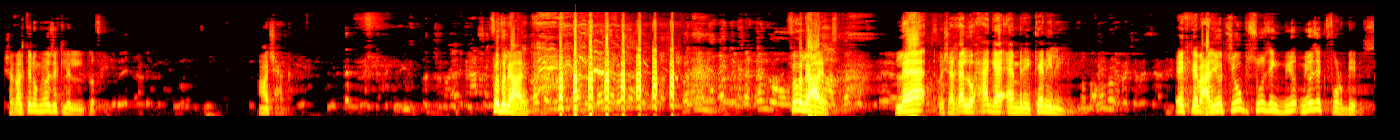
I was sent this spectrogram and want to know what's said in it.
شغلت له ميوزك للطفل. ما عملش حاجة. فضل يعيط. فضل يعيط. لا مشغل له حاجة أمريكاني ليه. اكتب على اليوتيوب soothing music for babies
